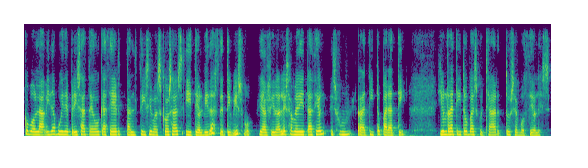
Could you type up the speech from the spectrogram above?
como la vida muy deprisa, tengo que hacer tantísimas cosas y te olvidas de ti mismo y al final esa meditación es un ratito para ti y un ratito para escuchar tus emociones.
